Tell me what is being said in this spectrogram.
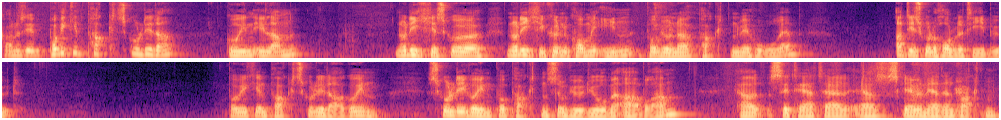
kan du si På hvilken pakt skulle de da gå inn i landet? Når de ikke, skulle, når de ikke kunne komme inn pga. pakten ved Horeb? At de skulle holde ti bud? På hvilken pakt skulle de da gå inn? Skulle de gå inn på pakten som Gud gjorde med Abraham? Jeg har sitert her, jeg har skrevet ned den pakten.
